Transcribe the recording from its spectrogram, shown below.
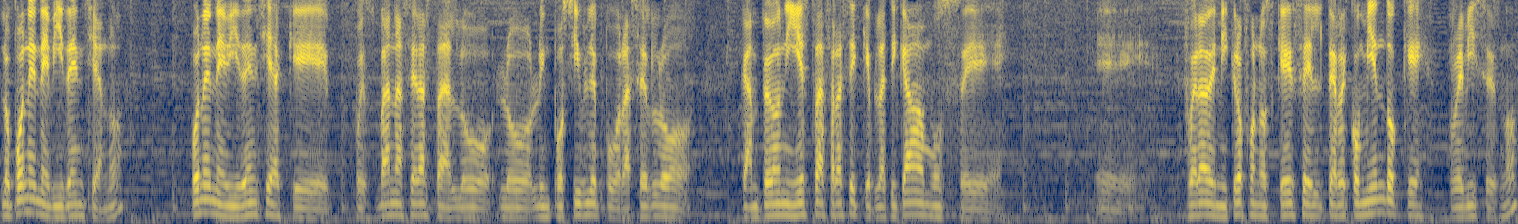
lo pone en evidencia, ¿no? Pone en evidencia que pues van a hacer hasta lo, lo, imposible por hacerlo campeón y esta frase que platicábamos eh, eh, fuera de micrófonos, que es el te recomiendo que revises, ¿no?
